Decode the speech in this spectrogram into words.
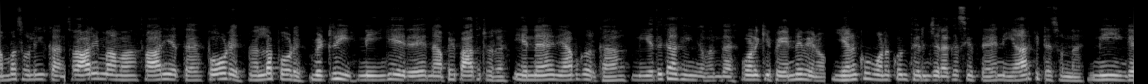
அம்மா சொல்லியிருக்காங்க. சாரி மாமா. சாரி அத்த. போடு. நல்லா போடு. வெற்றி நீ இங்கே இரு. நான் போய் பாத்துட்டு வரேன். என்ன ஞாபகம் இருக்கா? நீ எதுக்காக இங்க வந்த? உனக்கு இப்ப என்ன வேணும்? எனக்கும் உனக்கும் தெரிஞ்ச ரகசியத்தை நீ யார்கிட்ட சொன்ன? நீ இங்க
